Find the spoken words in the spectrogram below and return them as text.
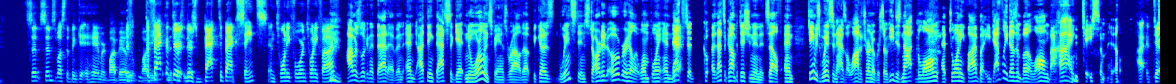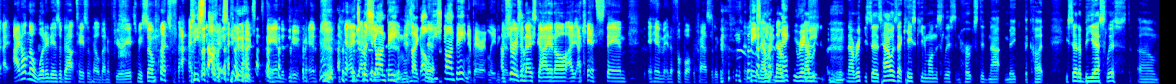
Sims, Sims must have been getting hammered by Bailey. The, the fact that there, there's back to back Saints in 24 and 25. I was looking at that, Evan, and I think that's to get New Orleans fans riled up because Winston started Overhill at one point, and Yeah. that's a that's a competition in itself. And Jameis Winston has a lot of turnover, so he does not belong at 25, but he definitely doesn't belong behind Taysom Hill. I, d- I- I don't know what it is about Taysom Hill that infuriates me so much. but I, He sucks, I dude. cannot stand the dude, man. I- I- It's I with cannot- Sean Payton. It's like, oh, Yeah. he's Sean Payton apparently. I'm sure of he's a nice Payton. guy and all. I, I can't stand him in a football capacity. Case Now, Keenum. now- Thank you, now, Ricky. Now Ricky says, "How is that Case Keenum on this list and Hurts did not make the cut?" He said a BS list. Um,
